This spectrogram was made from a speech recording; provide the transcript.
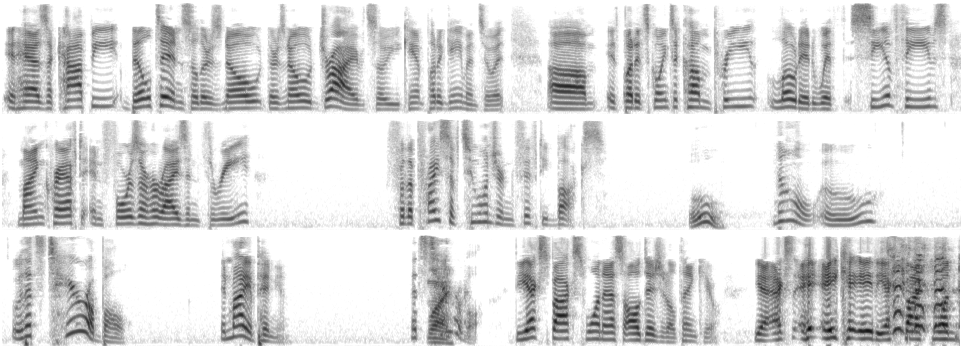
It has a copy built in, so there's no there's no drive, so you can't put a game into it. Um, it but it's going to come preloaded with Sea of Thieves, Minecraft, and Forza Horizon 3 for the price of 250 bucks. Ooh. No, ooh. Ooh, that's terrible. In my opinion. That's Why? terrible. The Xbox One S all digital, thank you. Yeah, X, a- aka the Xbox One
